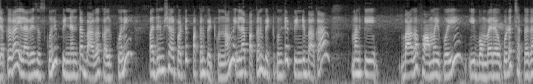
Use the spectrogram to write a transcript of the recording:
చక్కగా ఇలా వేసేసుకొని పిండి అంతా బాగా కలుపుకొని పది నిమిషాల పాటు పక్కన పెట్టుకుందాం. ఇలా పక్కన పెట్టుకుంటే పిండి బాగా మనకి బాగా ఫామ్ అయిపోయి ఈ బొంబాయి రవ్వ కూడా చక్కగా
